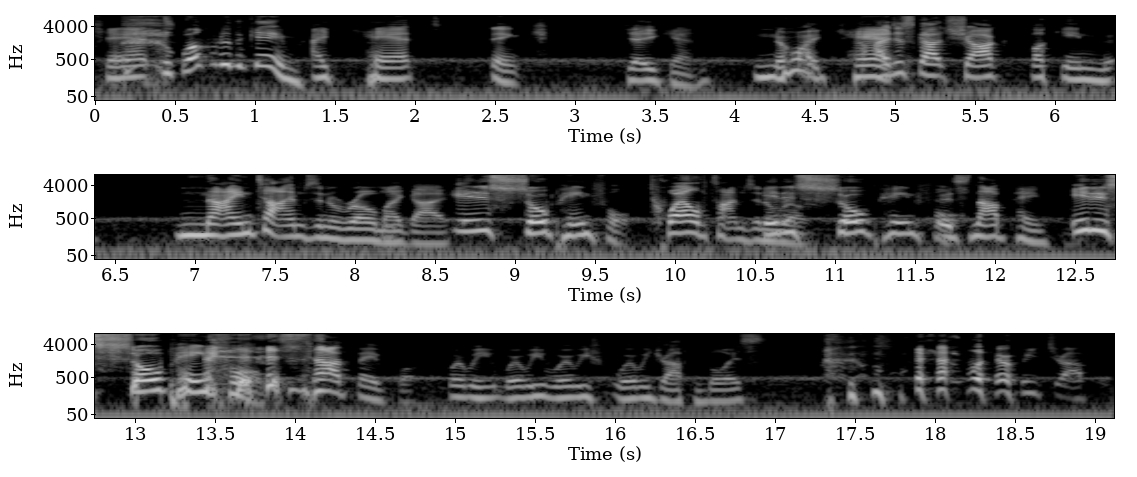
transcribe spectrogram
can't. welcome to the game. I can't think. Yeah, you can. No, I can't. I just got shock fucking nine times in a row, my guy. It is so painful. 12 times in a It row. It is so painful. It's not painful. it is so painful. it's not painful. Where we where we where we where we dropping, boys? where are we dropping?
